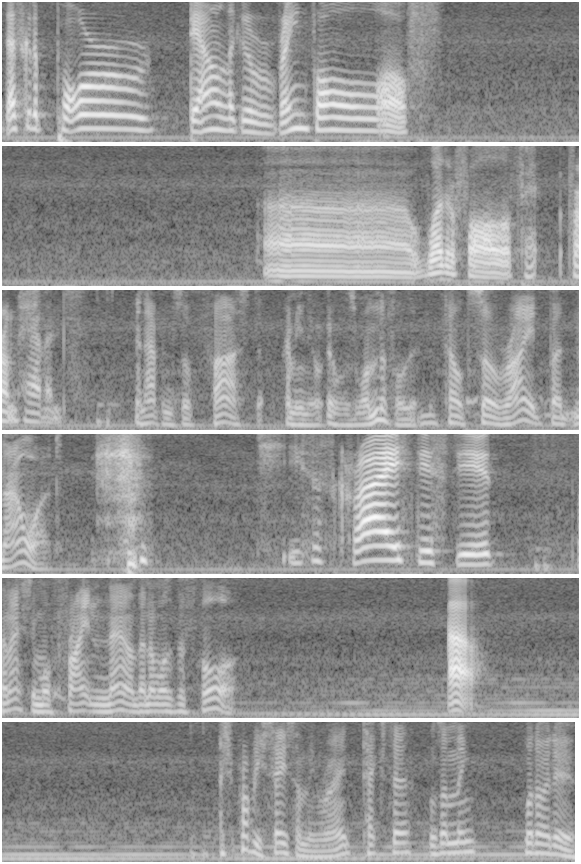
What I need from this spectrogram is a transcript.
that's gonna pour down like a rainfall of uh, waterfall of he- from heavens. It happened so fast. I mean, it, it was wonderful. It felt so right, but now what? Jesus Christ, this dude. I'm actually more frightened now than I was before. Oh, I should probably say something, right? Text her or something? What do I do?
